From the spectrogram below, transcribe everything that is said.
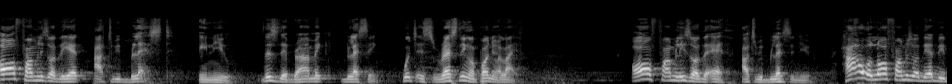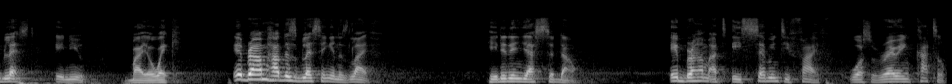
All families of the earth are to be blessed in you. This is the Abrahamic blessing, which is resting upon your life. All families of the earth are to be blessed in you. How will all families of the earth be blessed? In you, by your work. Abraham had this blessing in his life. He didn't just sit down. Abraham, at age 75, was rearing cattle.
